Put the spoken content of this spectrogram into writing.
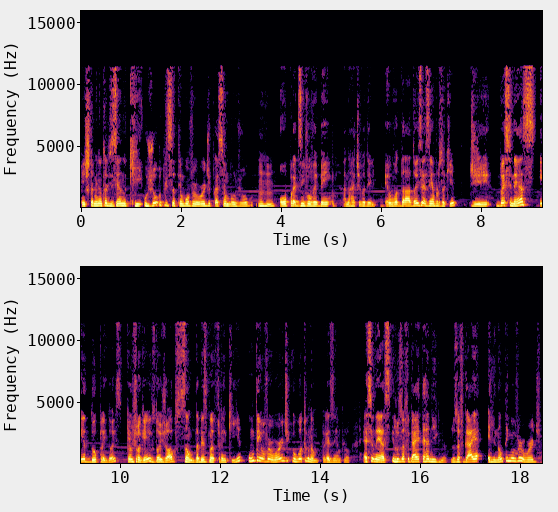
a gente também não tá dizendo que o jogo precisa ter um overworld pra ser um bom jogo, Uhum. ou pra desenvolver bem a narrativa dele. Eu vou dar dois exemplos aqui. De, do SNES e do Play 2, que eu joguei, os dois jogos são da mesma franquia. Um tem Overworld e o outro não. Por exemplo, SNES e Luz of Gaia Terra Enigma. Luz of Gaia, ele não tem Overworld.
